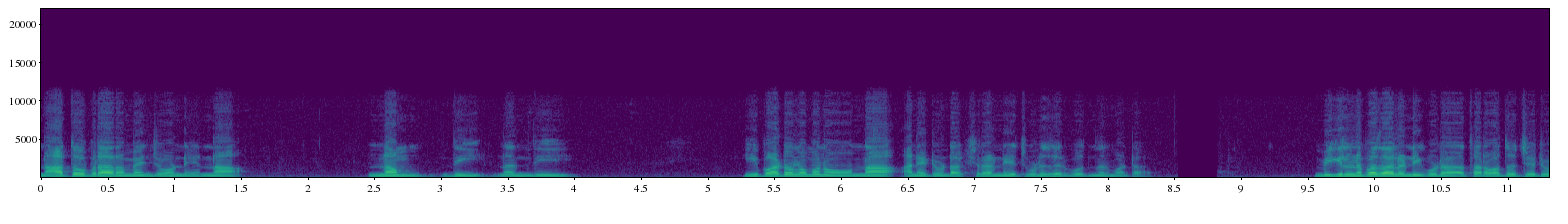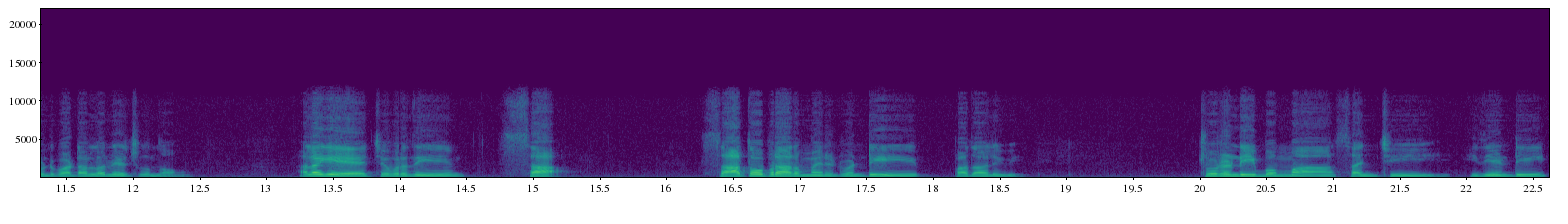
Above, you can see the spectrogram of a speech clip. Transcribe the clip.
నాతో ప్రారంభించండి నా. నం ది నంది. ఈ పాఠంలో మనం నా అనేటువంటి అక్షరాన్ని నేర్చుకుంటే సరిపోతుందనమాట మిగిలిన పదాలన్నీ కూడా తర్వాత వచ్చేటువంటి పాఠాల్లో నేర్చుకుందాం. అలాగే చివరిది సా. సాతో ప్రారంభమైనటువంటి పదాలు ఇవి. చూడండి ఈ బొమ్మ సంచి. ఇదేంటి?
